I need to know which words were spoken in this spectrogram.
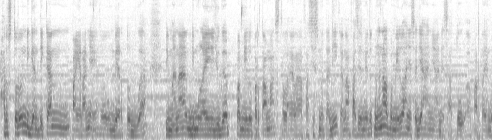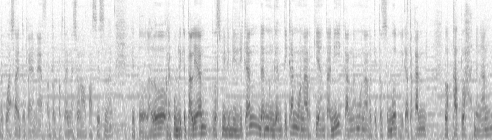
harus turun digantikan pangerannya yaitu Umberto II di mana dimulainya juga pemilu pertama setelah era fasisme tadi karena fasisme itu mengenal pemilu hanya saja hanya ada satu uh, partai yang berkuasa itu PNF atau Partai Nasional Fasisme gitu. Lalu Republik Italia resmi didirikan dan menggantikan monarki yang tadi karena monarki tersebut dikatakan lekatlah dengan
